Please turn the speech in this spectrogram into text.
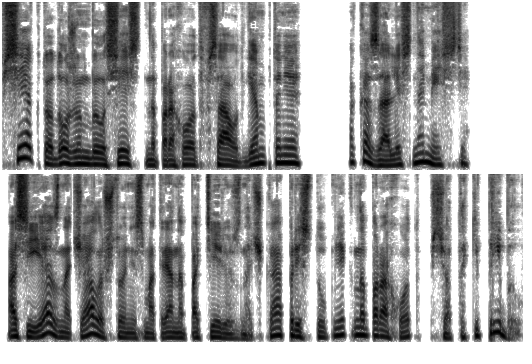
Все, кто должен был сесть на пароход в Саутгемптоне, оказались на месте. А сие означало, что, несмотря на потерю значка, преступник на пароход все-таки прибыл.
